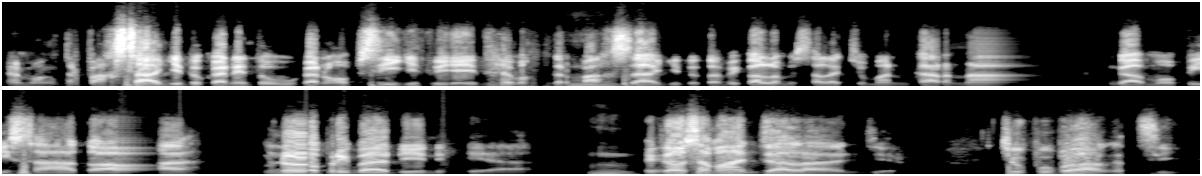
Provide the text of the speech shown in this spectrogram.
emang terpaksa gitu kan itu bukan opsi gitu ya itu emang terpaksa hmm. gitu tapi kalau misalnya cuman karena nggak mau pisah atau apa menurut pribadi ini ya hmm. ya gak usah manja lah anjir cupu banget sih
